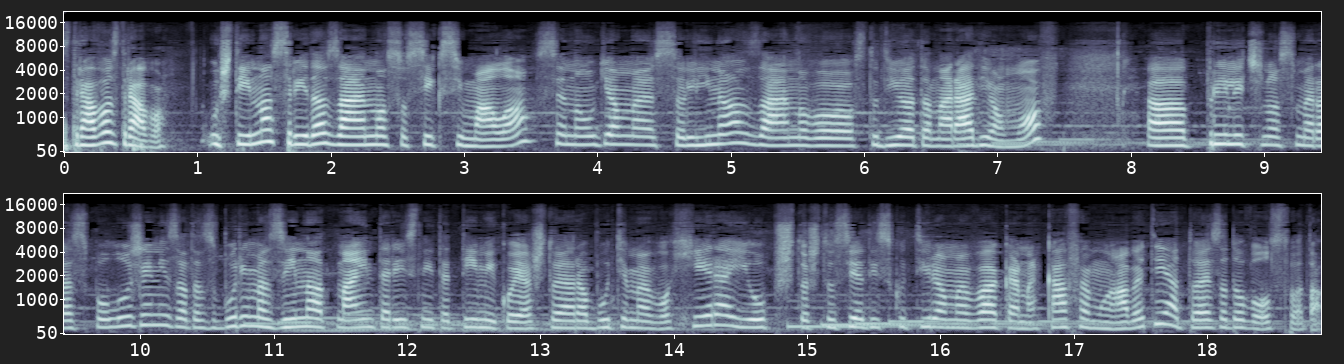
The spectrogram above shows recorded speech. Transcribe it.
Здраво, здраво. Уште една среда заедно со Секси Мала се наоѓаме со Лина заедно во студиото на Радио Мов. А, прилично сме расположени за да збориме за една од најинтересните теми која што ја работиме во Хера и општо што си ја дискутираме вака на кафе Муабети, а тоа е задоволството.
